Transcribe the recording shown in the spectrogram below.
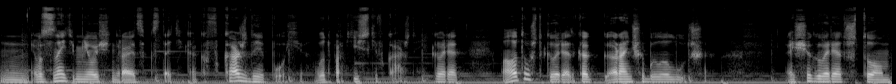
Вот знаете, мне очень нравится, кстати, как в каждой эпохе, вот практически в каждой, говорят, мало того, что говорят, как раньше было лучше, а еще говорят, что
